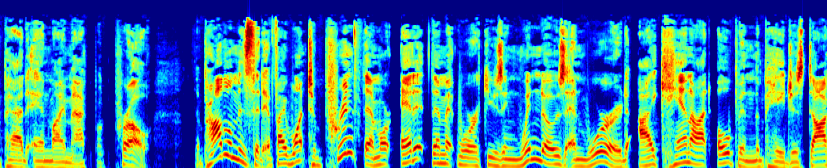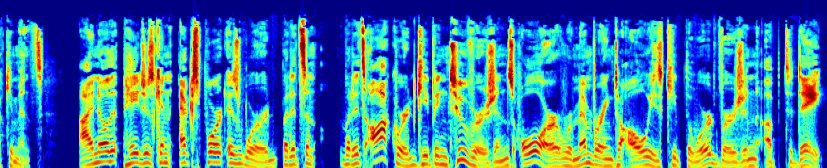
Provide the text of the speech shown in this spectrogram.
iPad, and my MacBook Pro. The problem is that if I want to print them or edit them at work using Windows and Word, I cannot open the Pages documents. I know that Pages can export as Word, but it's an but it's awkward keeping two versions or remembering to always keep the Word version up to date.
